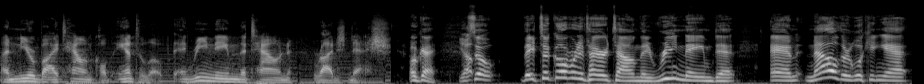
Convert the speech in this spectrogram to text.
a nearby town called Antelope and renamed the town Rajneesh. Okay. So they took over an entire town, they renamed it, and now they're looking at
